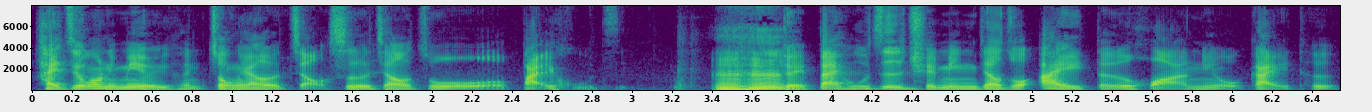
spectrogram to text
海贼王》里面有一个很重要的角色叫做白胡子，嗯哼，对，白胡子的全名叫做爱德华纽盖特，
